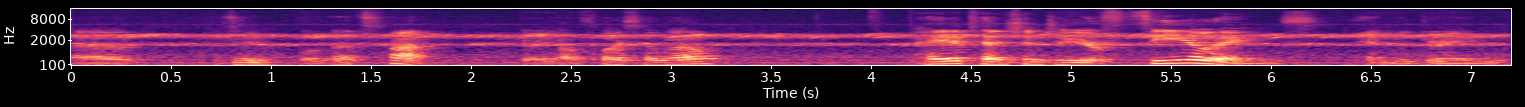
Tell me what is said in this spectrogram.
Uh, I say, Mm. well, that's not very helpful. I said, well, pay attention to your feelings in the dream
